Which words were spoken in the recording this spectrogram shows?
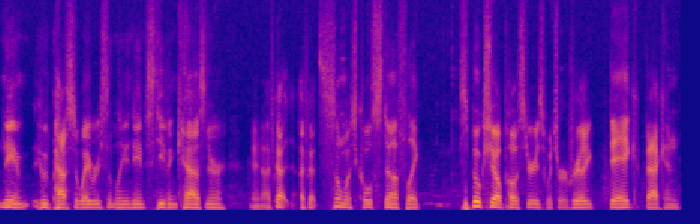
named who passed away recently named Stephen Kasner. And I've got I've got so much cool stuff like spook show posters which were really big back in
